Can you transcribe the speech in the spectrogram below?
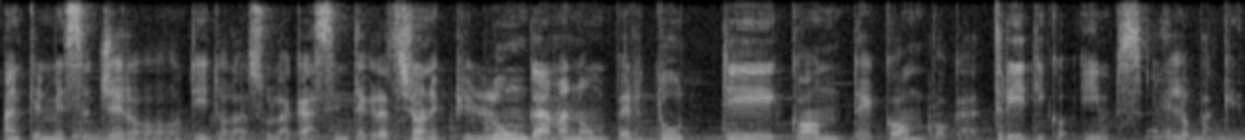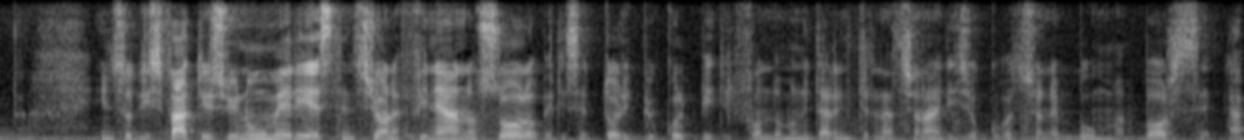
Anche il messaggero titola sulla cassa integrazione, più lunga ma non per tutti, Conte convoca Tritico, Imps e Lobacchetta. Insoddisfatti sui numeri, estensione a fine anno solo per i settori più colpiti, il Fondo Monetario Internazionale, disoccupazione boom, borse a...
